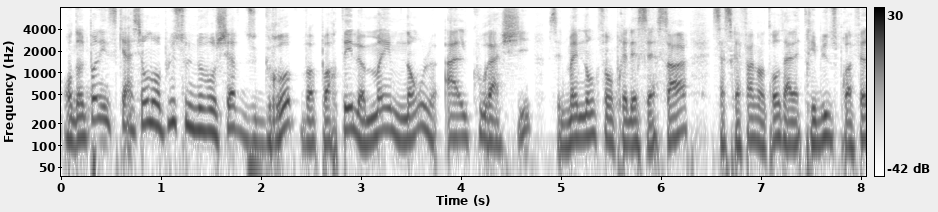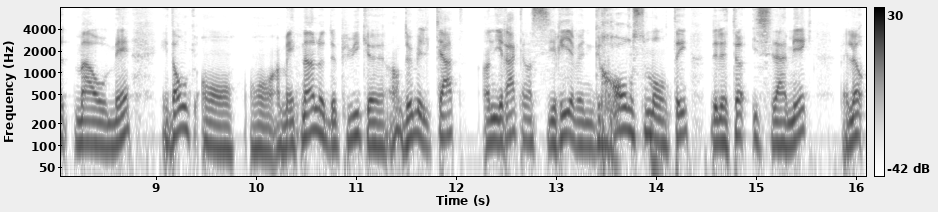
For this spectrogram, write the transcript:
On donne pas d'indication non plus sur le nouveau chef du groupe va porter le même nom, Al-Kourachi. C'est le même nom que son prédécesseur. Ça se réfère entre autres à la tribu du prophète Mahomet. Et donc, on, on maintenant, là, depuis que en 2004, en Irak, en Syrie, il y avait une grosse montée de l'État islamique. Mais là,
